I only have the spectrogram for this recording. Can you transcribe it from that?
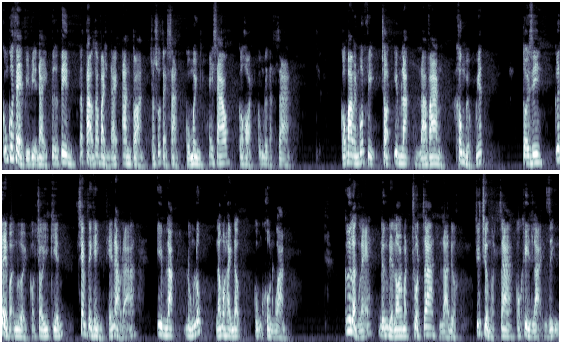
Cũng có thể vì vị này tự tin đã tạo ra vành đai an toàn cho số tài sản của mình hay sao? Câu hỏi cũng được đặt ra. Có 31 vị chọn im lặng là vàng, không biểu quyết. Tội gì? Cứ để mọi người có cho ý kiến, xem tình hình thế nào đã. Im lặng đúng lúc là một hành động cũng khôn ngoan. Cứ lặng lẽ đừng để lòi mặt chuột ra là được, chứ trường mặt ra có khi lại dĩnh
